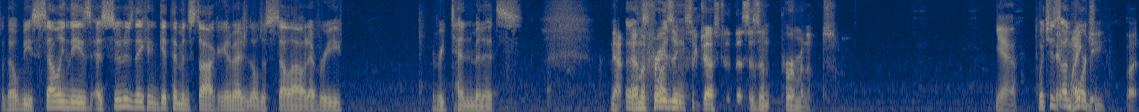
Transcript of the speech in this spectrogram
So they'll be selling these as soon as they can get them in stock. I can imagine they'll just sell out every every ten minutes. Yeah, and the phrasing fun. suggested this isn't permanent. Yeah, which is it might unfortunate. be, but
